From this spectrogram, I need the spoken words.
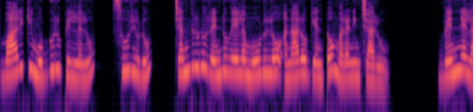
వారికి ముగ్గురు పిల్లలు సూర్యుడు చంద్రుడు రెండు వేల మూడులో అనారోగ్యంతో మరణించారు. వెన్నెల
